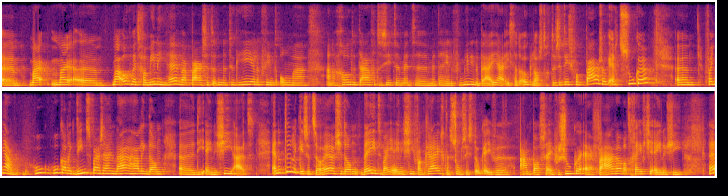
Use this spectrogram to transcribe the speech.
Um, maar, maar, um, maar ook met familie, hè, waar Paars het natuurlijk heerlijk vindt om uh, aan een grote tafel te zitten met, met de hele familie erbij. Ja, is dat ook lastig. Dus het is voor Paars ook echt zoeken Um, van ja, hoe, hoe kan ik dienstbaar zijn? Waar haal ik dan uh, die energie uit? En natuurlijk is het zo, hè, als je dan weet waar je energie van krijgt, en soms is het ook even aanpassen, even zoeken, ervaren, wat geeft je energie. Hè?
